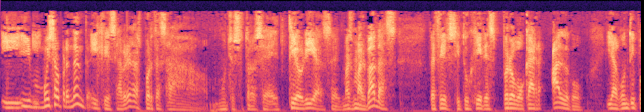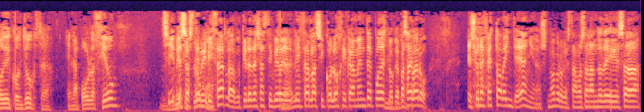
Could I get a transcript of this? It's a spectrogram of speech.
y, muy sorprendente. Y que se abren las puertas a muchas otras eh, teorías eh, más malvadas. Es decir, si tú quieres provocar algo y algún tipo de conducta en la población... Sí, desestabilizarla, quieres desestabilizarla psicológicamente, puedes... Lo que pasa, claro, es un efecto a 20 años, ¿no? Porque estamos hablando de esa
